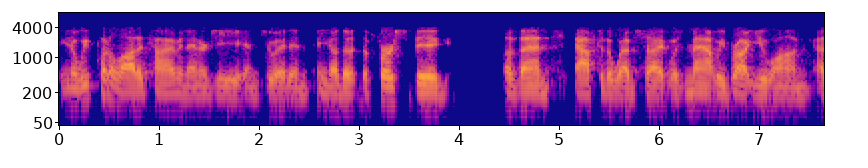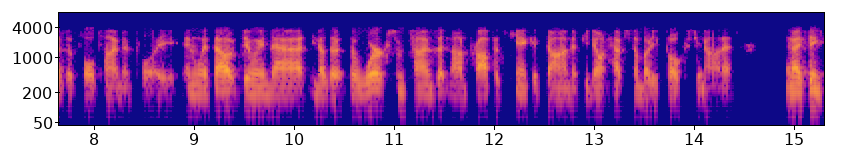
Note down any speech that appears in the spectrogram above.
you know, we put a lot of time and energy into it, and you know, the the first big event after the website was Matt, we brought you on as a full-time employee. And without doing that, you know, the, the work sometimes that nonprofits can't get done if you don't have somebody focusing on it. And I think,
